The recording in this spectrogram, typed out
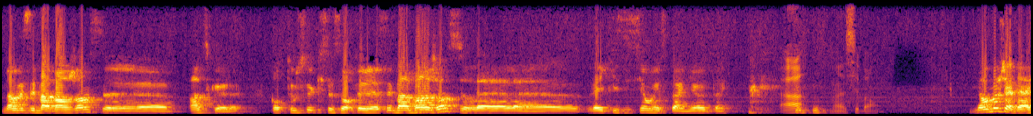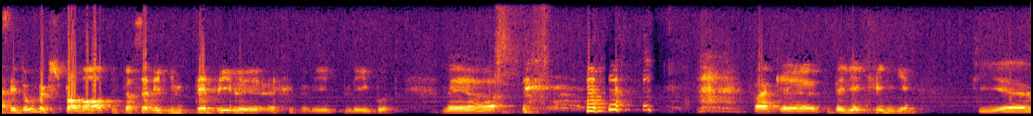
non, mais c'est ma vengeance. euh, En tout cas, là. Pour tous ceux qui se sont fait. C'est ma vengeance sur la- la- l'Inquisition espagnole. hein. Ah, ouais, c'est bon. Non, moi j'avais assez d'eau, fait que je suis pas mort, puis personne n'est venu me têter les, les, les bouts. Mais euh... fait que euh, tout est bien qui finit bien. Puis euh...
